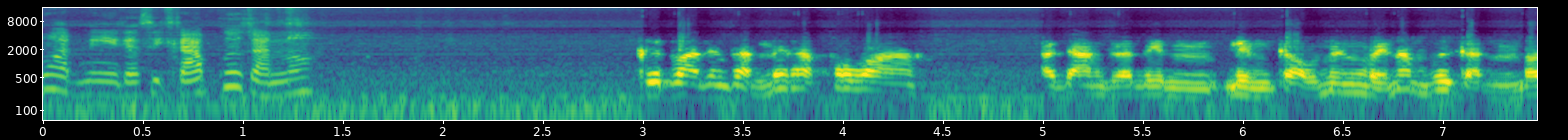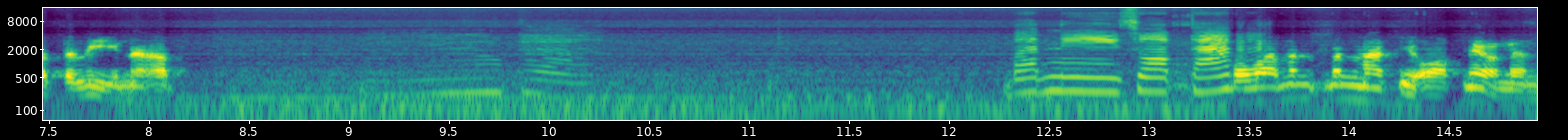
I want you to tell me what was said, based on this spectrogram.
งวดนี้ก็สิกลับคือกันเนาะคิดว่าจังสันเลยครับ เพราะว่า อาจารย์ก็เล่นเล่นเก้าหนึ่งไว้นํเพื่อกันลอตเตอรี่นะครับ อืมค่ะ บัดนี้สอบถามเพราะว่ามันมันมาสิออกแนวนั้น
